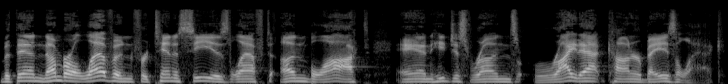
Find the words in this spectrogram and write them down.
but then number 11 for Tennessee is left unblocked, and he just runs right at Connor Bazelak.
